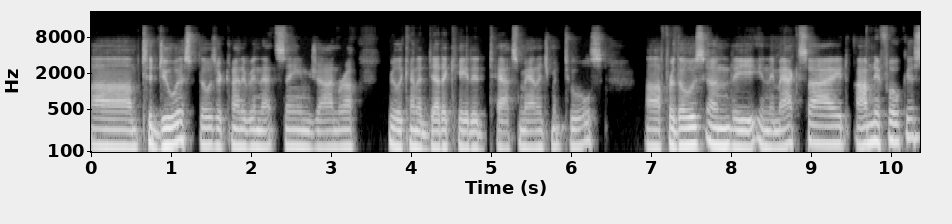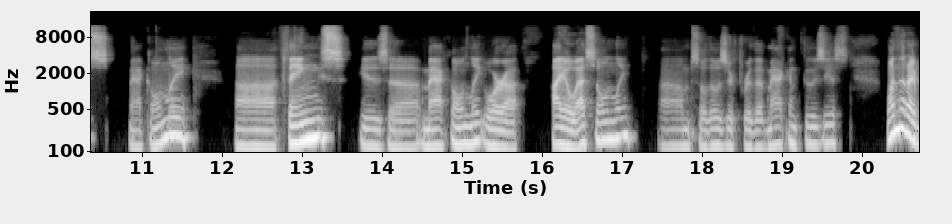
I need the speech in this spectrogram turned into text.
Um, Todoist, those are kind of in that same genre. Really kind of dedicated task management tools. Uh, for those on the in the Mac side, OmniFocus Mac only. Uh, Things is uh, Mac only or uh, iOS only. Um, so those are for the Mac enthusiasts. One that I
